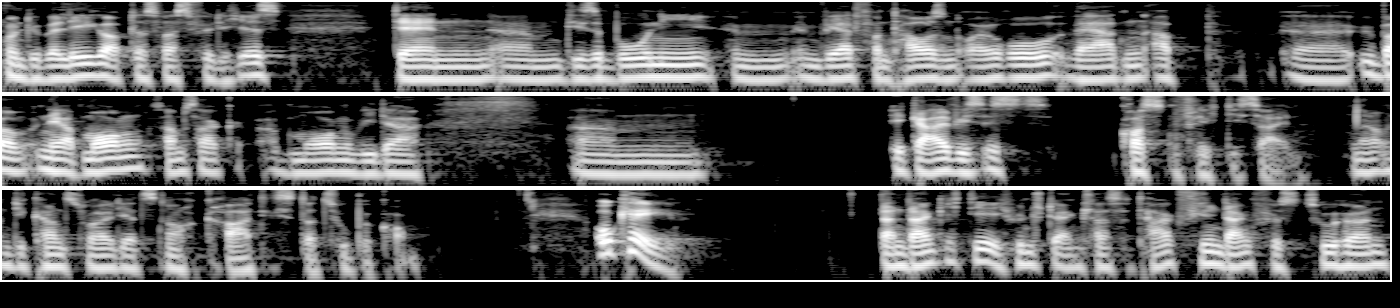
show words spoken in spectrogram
und überlege, ob das was für dich ist. Denn ähm, diese Boni im, im Wert von 1000 Euro werden ab, äh, über, nee, ab morgen, Samstag, ab morgen wieder, ähm, egal wie es ist, kostenpflichtig sein. Ne? Und die kannst du halt jetzt noch gratis dazu bekommen. Okay, dann danke ich dir. Ich wünsche dir einen klasse Tag. Vielen Dank fürs Zuhören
